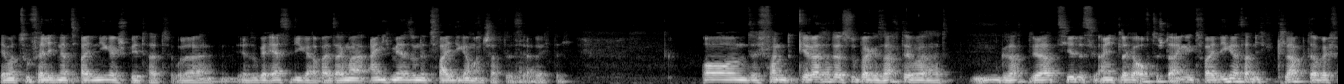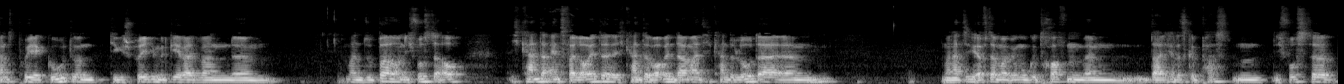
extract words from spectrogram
der mal zufällig in der zweiten Liga gespielt hat oder ja sogar erste Liga, aber sag mal, eigentlich mehr so eine Zweitligamannschaft ist ja, ja richtig. Und ich fand, Gerard hat das super gesagt, der hat gesagt, ja, Ziel ist eigentlich gleich aufzusteigen die zweite Liga, es hat nicht geklappt, aber ich fand das Projekt gut und die Gespräche mit Gerard waren, ähm, waren super und ich wusste auch, ich kannte ein, zwei Leute, ich kannte Robin damals, ich kannte Lothar, ähm, man hat sich öfter mal irgendwo getroffen, ähm, dadurch hat es gepasst und ich wusste,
